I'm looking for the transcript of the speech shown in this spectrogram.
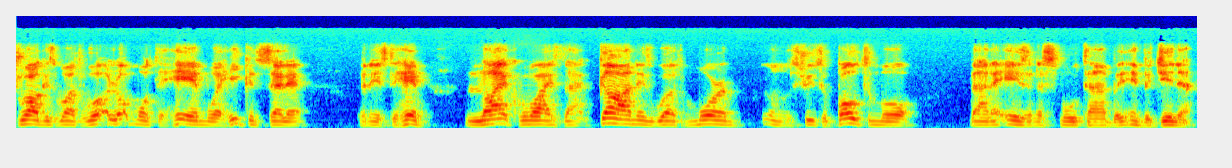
drug is worth a lot more to him where he can sell it than it is to him. Likewise, that gun is worth more on the streets of Baltimore than it is in a small town in Virginia.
